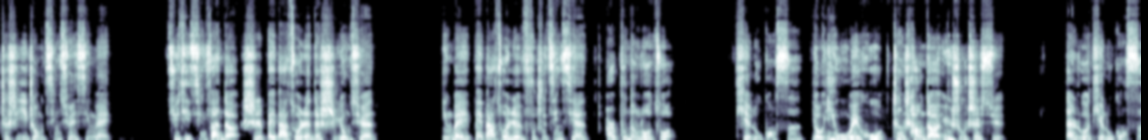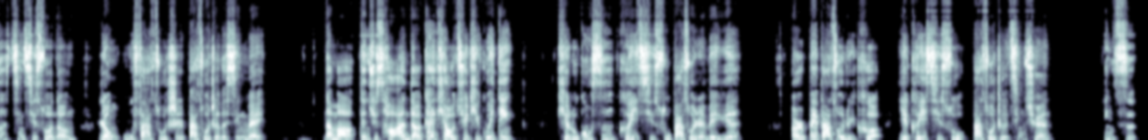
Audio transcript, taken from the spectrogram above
这是一种侵权行为，具体侵犯的是被霸座人的使用权。因为被霸座人付出金钱而不能落座，铁路公司有义务维护正常的运输秩序。但若铁路公司尽其所能仍无法阻止霸座者的行为，那么根据草案的该条具体规定，铁路公司可以起诉霸座人违约，而被霸座旅客也可以起诉霸座者侵权。因此，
